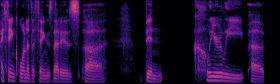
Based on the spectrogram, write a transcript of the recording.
I think one of the things that is uh, been clearly uh,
